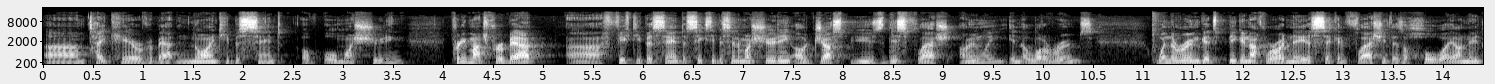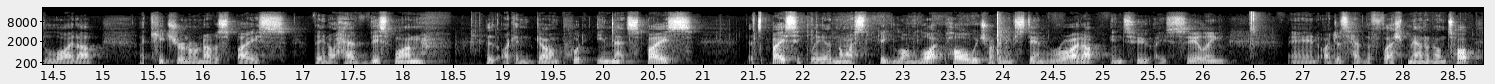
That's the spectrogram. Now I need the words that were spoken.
um, take care of about 90% of all my shooting. Pretty much for about 50% uh, to 60% of my shooting, I'll just use this flash only in a lot of rooms. When the room gets big enough where I need a second flash, if there's a hallway I need to light up, a kitchen or another space, then I have this one that I can go and put in that space. It's basically a nice big long light pole which I can extend right up into a ceiling and I just have the flash mounted on top.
